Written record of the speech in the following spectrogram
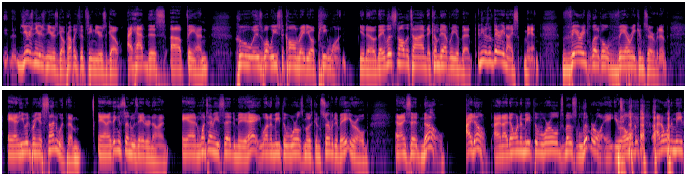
years and years and years ago, probably 15 years ago, I had this uh, fan who is what we used to call in radio a P1. You know, they listen all the time. They come to every event. And he was a very nice man, very political, very conservative. And he would bring his son with him. And I think his son was eight or nine. And one time he said to me, Hey, you want to meet the world's most conservative eight year old? And I said, No, I don't. And I don't want to meet the world's most liberal eight year old. I don't want to meet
